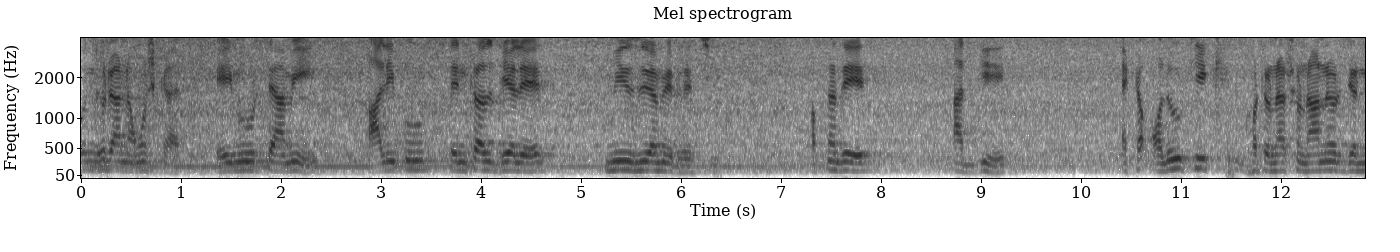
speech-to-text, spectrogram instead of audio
বন্ধুরা, নমস্কার। এই মুহূর্তে আমি আলিপুর সেন্ট্রাল জেলের মিউজিয়ামে রয়েছি। আপনাদের আজকে একটা অলৌকিক ঘটনা শোনানোর জন্য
